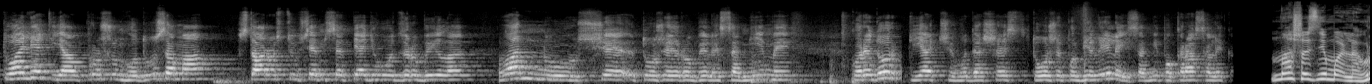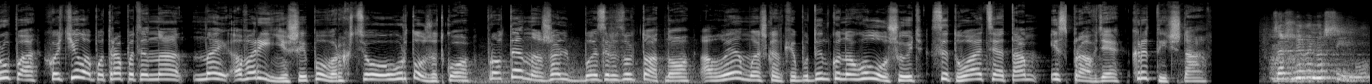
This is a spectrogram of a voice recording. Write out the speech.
Туалет я в прошлому году сама старостю в 75 років зробила. Ванну ще теж робили самі ми. Коридор 5 чи года 6 теж побілили і самі покрасили. Наша знімальна група хотіла потрапити на найаварійніший поверх цього гуртожитку. Проте, на жаль, безрезультатно. Але мешканки будинку наголошують, ситуація там і справді критична. Це ж невиносимо.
